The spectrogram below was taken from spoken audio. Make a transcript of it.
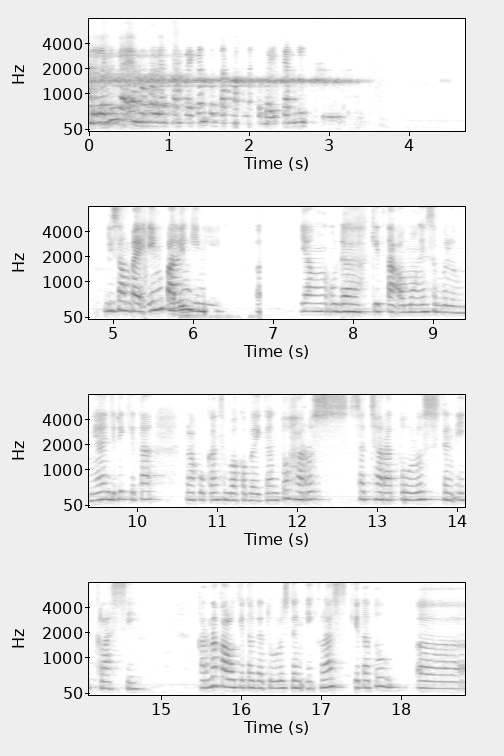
ada lagi nggak yang mau kalian sampaikan tentang makna kebaikan nih? Disampaikan paling gini, yang udah kita omongin sebelumnya. Jadi kita melakukan sebuah kebaikan tuh harus secara tulus dan ikhlas sih. Karena kalau kita udah tulus dan ikhlas, kita tuh eh,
